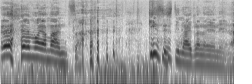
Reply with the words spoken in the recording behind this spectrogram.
Eh, moja manca, ki si ti najdla na enena.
